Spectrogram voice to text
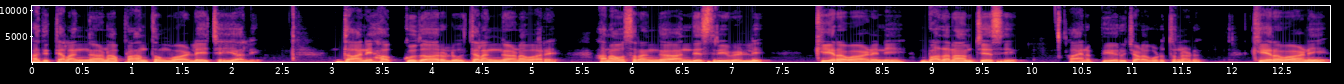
అది తెలంగాణ ప్రాంతం వాళ్ళే చేయాలి. దాని హక్కుదారులు తెలంగాణ వారే. అనవసరంగా అందశ్రీ వెళ్ళి కీరవాణిని బదనాం చేసి ఆయన పేరు చెడగొడుతున్నాడు. కీరవాణి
